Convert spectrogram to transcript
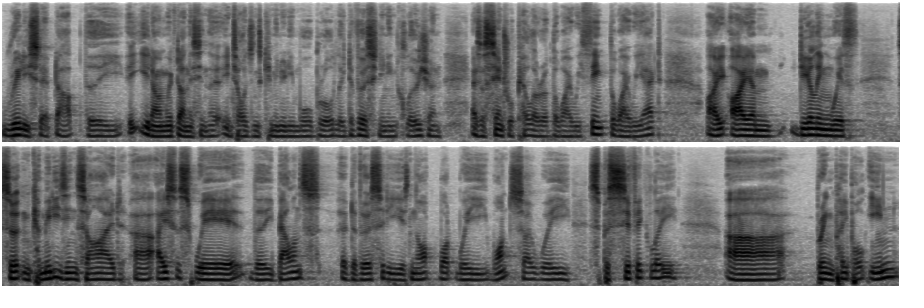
really stepped up the, you know, and we've done this in the intelligence community more broadly, diversity and inclusion as a central pillar of the way we think, the way we act. I, I am dealing with certain committees inside uh, ASIS where the balance of diversity is not what we want, so we specifically uh, bring people in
